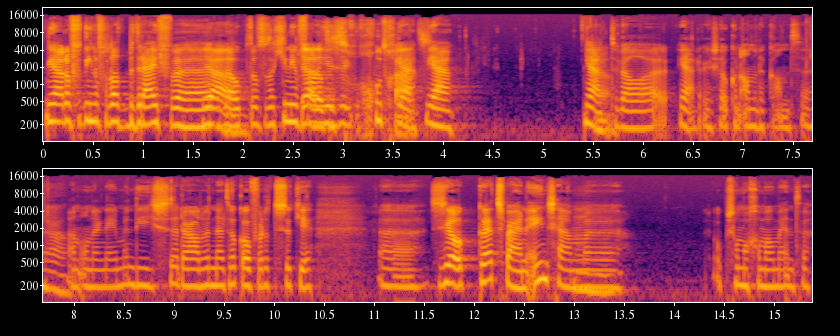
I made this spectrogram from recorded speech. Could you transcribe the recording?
Ja, of in ieder geval dat bedrijf Ja. loopt. Of dat je in ieder Ja, geval... dat je- het goed gaat. Ja, ja. Terwijl eh, ja, er is ook een andere kant eh, Ja. aan ondernemen. En Die is, eh, daar hadden we het net ook over, dat stukje... het is heel kwetsbaar en eenzaam Mhm. op sommige momenten.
